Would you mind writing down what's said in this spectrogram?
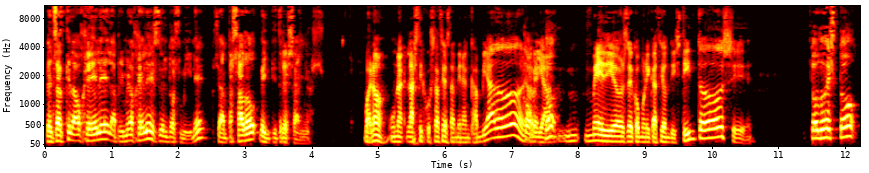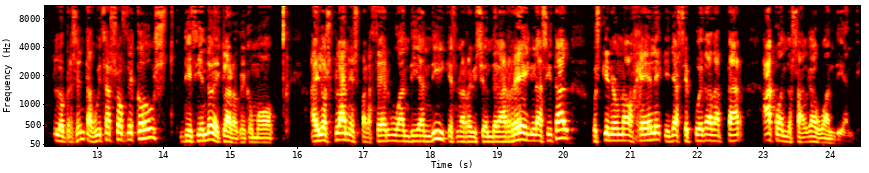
Pensad que la OGL, la primera OGL es del 2000, ¿eh? O sea, han pasado 23 años. Bueno, una- las circunstancias también han cambiado, Correcto. había medios de comunicación distintos y... Todo esto lo presenta Wizards of the Coast diciendo que, claro, que como hay los planes para hacer One D&D, que es una revisión de las reglas y tal, pues quieren una OGL que ya se pueda adaptar a cuando salga One D&D.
